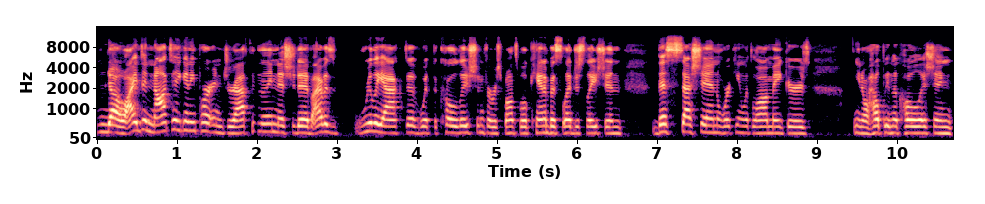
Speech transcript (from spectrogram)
No, I did not take any part in drafting the initiative. I was really active with the Coalition for Responsible Cannabis Legislation this session, working with lawmakers, you know, helping the coalition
